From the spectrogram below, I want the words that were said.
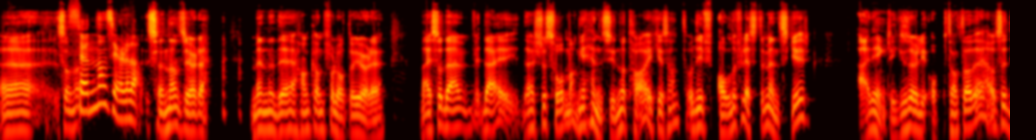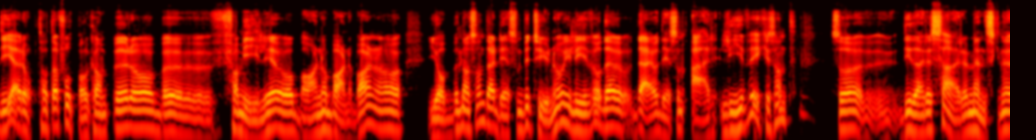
Sånn, sønnen hans gjør det, da. Sønnen hans gjør det. Men det, han kan få lov til å gjøre det. Nei, så det er, det, er, det er, så, mange hensyn å ta, ikke sant. Og de aller fleste mennesker er egentlig ikke så veldig opptatt av det. Altså, De er opptatt av fotballkamper og uh, familie og barn og barnebarn og jobben og sånn. Det er det som betyr noe i livet, og det er, det er jo det som er livet, ikke sant. Så de der sære menneskene,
